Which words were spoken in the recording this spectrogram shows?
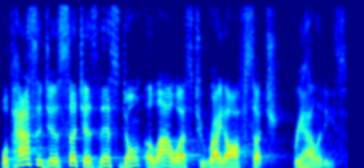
Well, passages such as this don't allow us to write off such realities.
